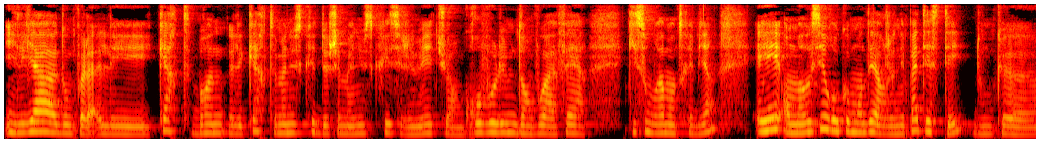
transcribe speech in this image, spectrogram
il y a donc voilà les cartes, manuscrites de chez Manuscrit si jamais tu as un gros volume d'envoi à faire qui sont vraiment très bien. Et on m'a aussi recommandé, alors je n'ai pas testé, donc euh,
